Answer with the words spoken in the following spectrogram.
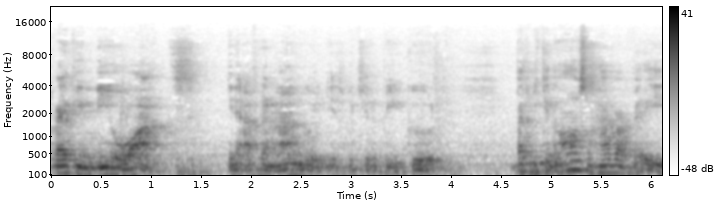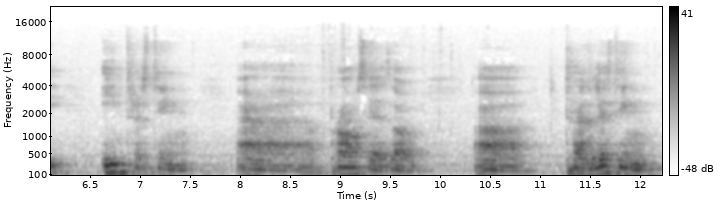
writing new works in African languages, which will be good, but we can also have a very interesting uh, process of uh, translating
